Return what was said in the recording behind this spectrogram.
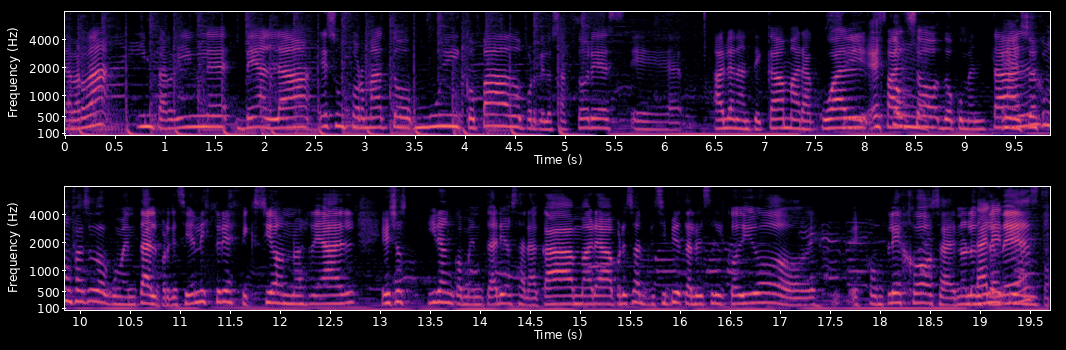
la verdad, imperdible, véanla. Es un formato muy copado porque los actores eh, hablan ante cámara, cual Sí, es falso como- documental. Eso es como un falso documental, porque si bien la historia es ficción, no es real, ellos tiran comentarios a la cámara, por eso al principio tal vez el código es, es complejo, o sea, no lo Dale entendés, tiempo.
